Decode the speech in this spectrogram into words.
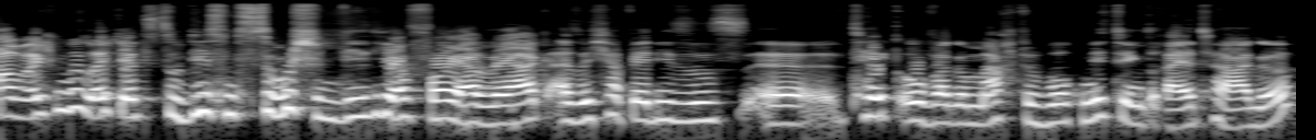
Aber ich muss euch jetzt zu diesem Social Media Feuerwerk, also ich habe ja dieses äh, Takeover gemacht für Vogue Knitting drei Tage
